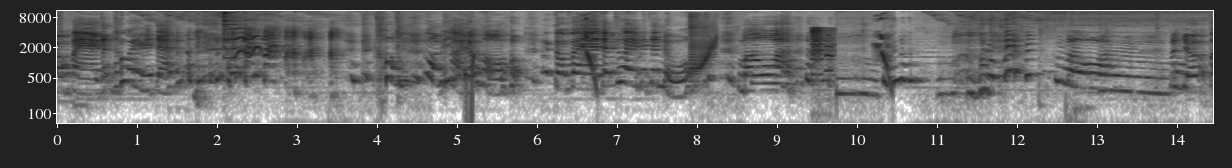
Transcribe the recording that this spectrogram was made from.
กาแฟจะถ้วยไหมจ๊ะคนคนขายน้ำหอมบอกกาแฟจะถ้วยไหมจ๊ะหนู เมาอะเมาอะมันเยอะไป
